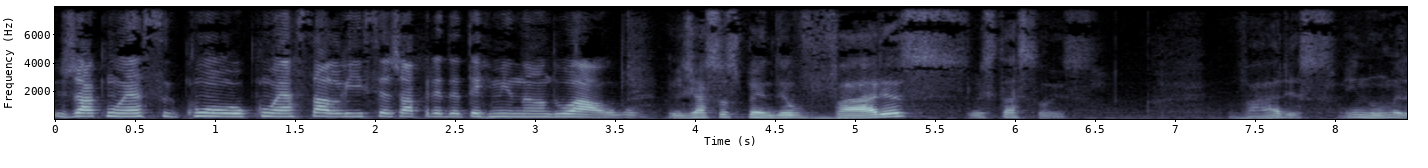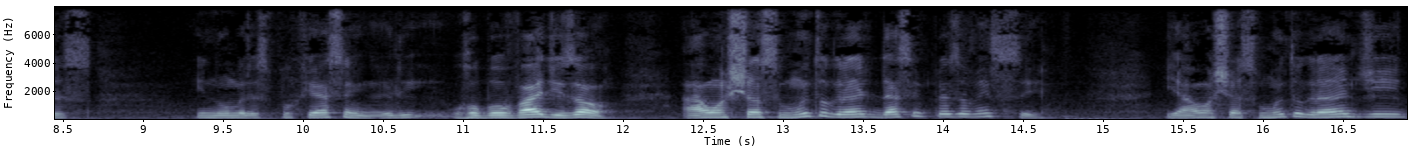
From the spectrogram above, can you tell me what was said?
já com essa, com, com essa lista já predeterminando algo? Ele já suspendeu várias licitações. Várias, inúmeras. Inúmeras, porque assim, ele, o robô vai e diz, ó, há uma chance muito grande dessa empresa vencer. E há uma chance muito grande de,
